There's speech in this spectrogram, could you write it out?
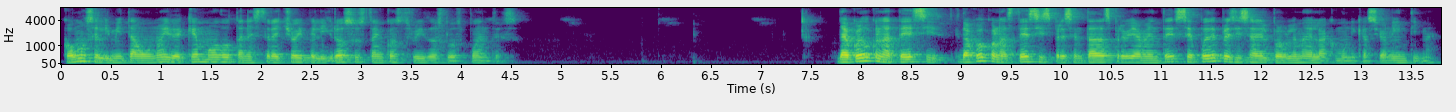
cómo se limita uno y de qué modo tan estrecho y peligroso están construidos los puentes. De acuerdo, con las tesis presentadas previamente, se puede precisar el problema de la comunicación íntima.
